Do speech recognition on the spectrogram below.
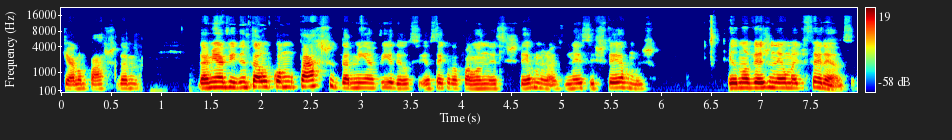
que eram parte da, da minha vida. Então, como parte da minha vida, eu, eu sei que estou falando nesses termos, mas nesses termos, eu não vejo nenhuma diferença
